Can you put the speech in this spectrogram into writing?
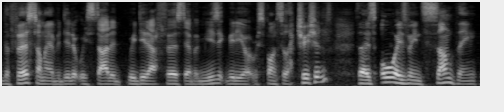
The first time I ever did it, we started, we did our first ever music video at Response Electricians. So it's always been something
